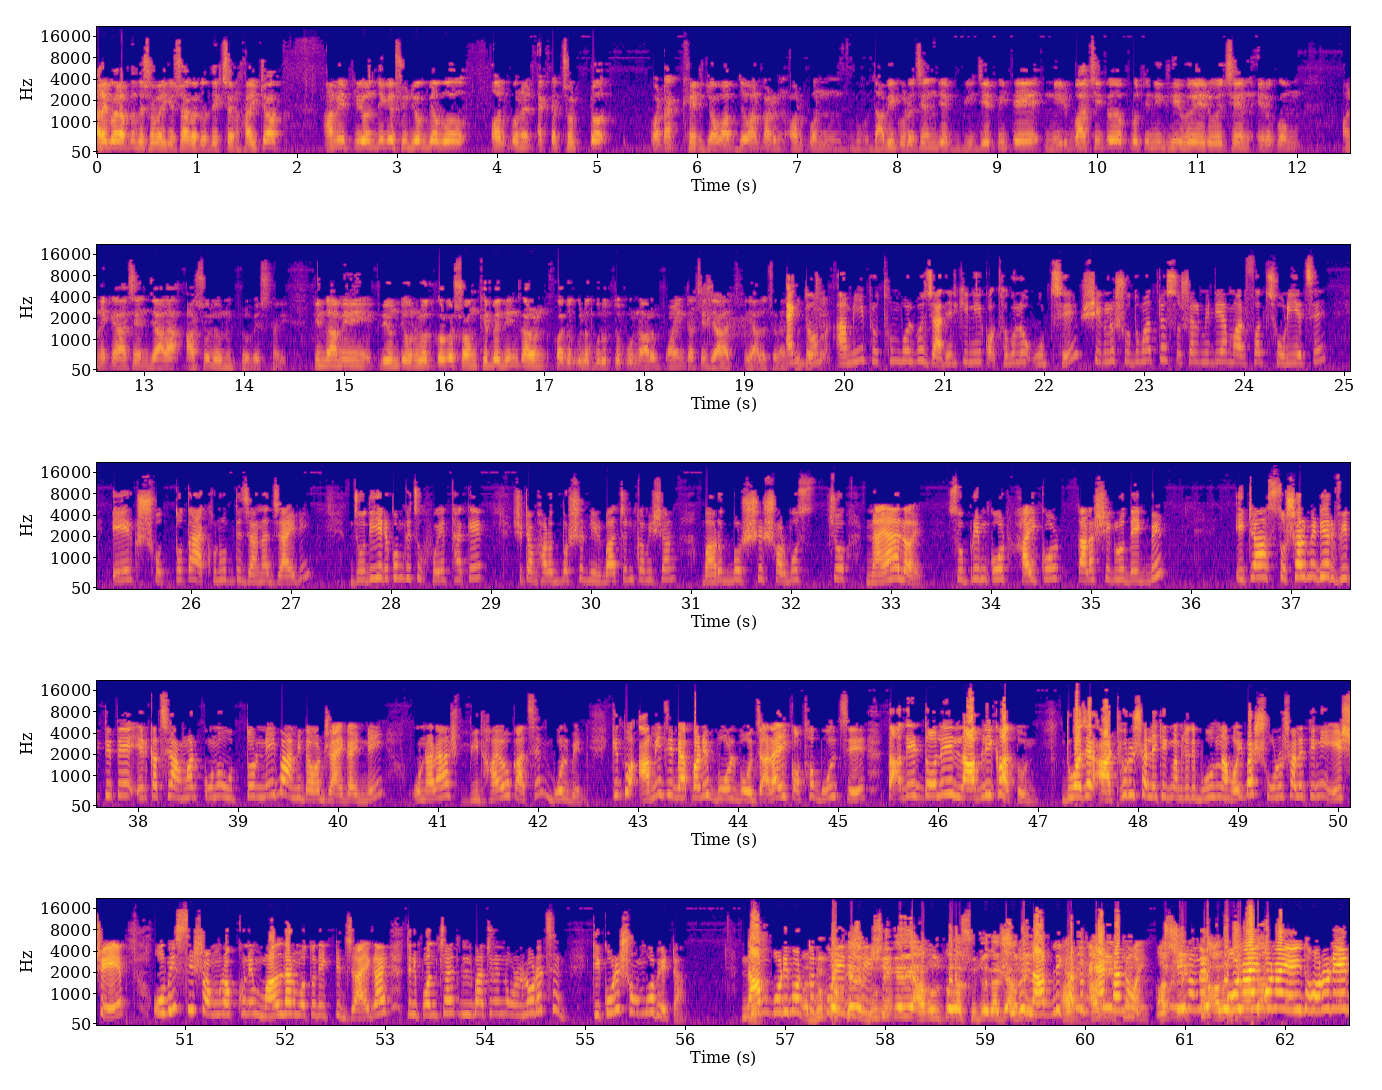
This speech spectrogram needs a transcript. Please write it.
আরেকবার আপনাদের সবাইকে স্বাগত। দেখছেন হাইটক আমি প্রিয়ন্তীকে সুযোগ দেব অর্পণের একটা ছোট্ট কটাক্ষের জবাব দেওয়ার কারণ অর্পণ দাবি করেছেন যে বিজেপিতে নির্বাচিত প্রতিনিধি হয়ে রয়েছেন এরকম অনেকে আছেন যারা আসলে অনুপ্রবেশকারী। কিন্তু আমি প্রিয়ন্তী অনুরোধ করব সংক্ষেপে দিন কারণ কতগুলো গুরুত্বপূর্ণ আরও পয়েন্ট আছে যা এই আলোচনা একদম। আমি প্রথম বলব যাদেরকে নিয়ে কথাগুলো উঠছে সেগুলো শুধুমাত্র সোশ্যাল মিডিয়া মারফত ছড়িয়েছে। এর সত্যতা এখনও অব্দি জানা যায়নি। যদি এরকম কিছু হয়ে থাকে, সেটা ভারতবর্ষের নির্বাচন কমিশন, ভারতবর্ষের সর্বোচ্চ ন্যায়ালয়, সুপ্রিম কোর্ট হাইকোর্ট তারা সেগুলো দেখবে। এটা সোশ্যাল মিডিয়ার ভিত্তিতে এর কাছে আমার কোনো উত্তর নেই বা আমি দেওয়ার জায়গায় নেই। ওনারা বিধায়ক আছেন বলবেন। কিন্তু আমি যে ব্যাপারে বলব, যারা এই কথা বলছে, তাদের দলে লাভলি খাতুন। দু হাজার আঠেরো সালে কিংবা আমি যদি ভুল না হই, বা ষোলো সালে তিনি এসে ওবিসি সংরক্ষণে মালদার মতন একটি জায়গায় তিনি পঞ্চায়েত নির্বাচনে লড়েছেন? কি করে সম্ভব এটা? নাম পরিবর্তন করে এসে- দুদিকেরই আমূল তোলার সুযোগ আছে। শুধু লাভলি খাতুন একা নয় পশ্চিমবঙ্গের কোনায় কোনায় এই ধরনের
